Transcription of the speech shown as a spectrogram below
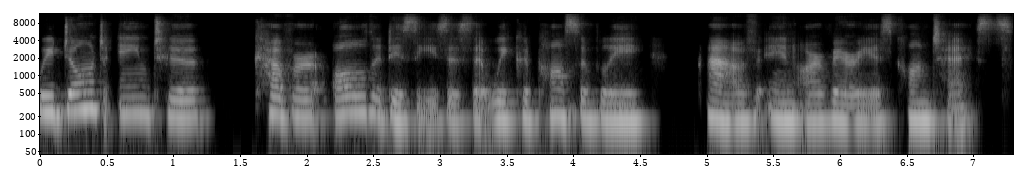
we don't aim to cover all the diseases that we could possibly have in our various contexts,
